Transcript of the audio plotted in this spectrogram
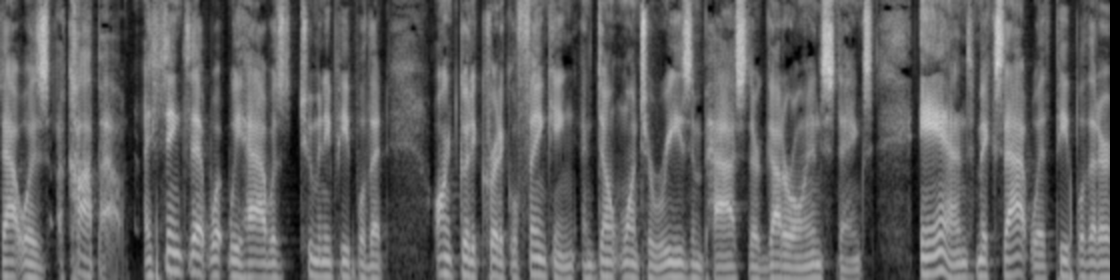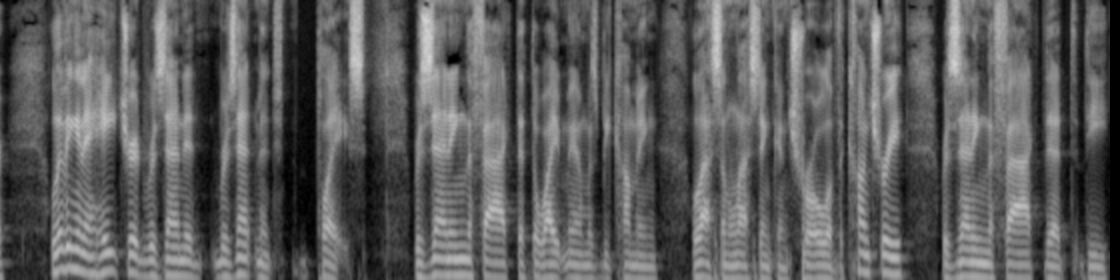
That was a cop out. I think that what we have was too many people that aren't good at critical thinking and don't want to reason past their guttural instincts and mix that with people that are living in a hatred, resented, resentment place, resenting the fact that the white man was becoming less and less in control of the country, resenting the fact that the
